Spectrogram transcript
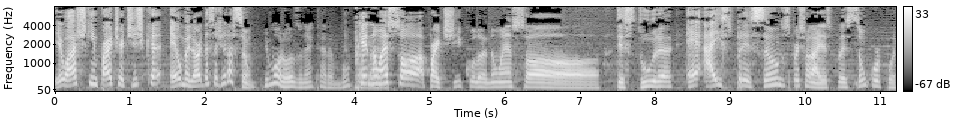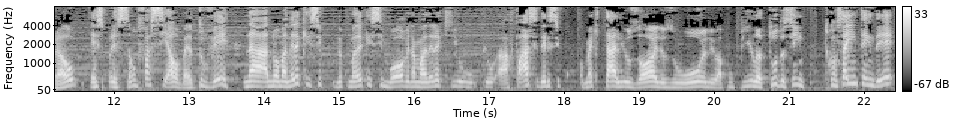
Eu acho que em parte artística é o melhor dessa geração. Primoroso, né, cara? Porque trabalho. não é só a partícula, não é só textura, é a expressão dos personagens, a expressão corporal e a expressão facial, velho. Tu vê na, na maneira que ele se, na maneira que ele se move, na maneira que, o, que a face dele se, como é que tá ali os olhos, o olho, a pupila, tudo assim. Tu consegue entender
